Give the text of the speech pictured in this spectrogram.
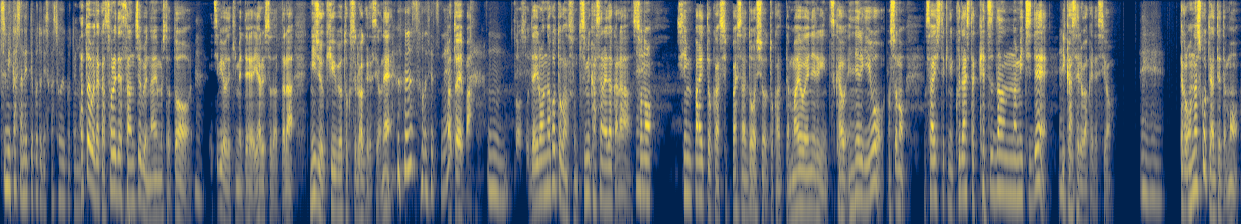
積み重ねってことですか？そういうことの。例えばだからそれで30秒悩む人と1秒で決めてやる人だったら29秒得するわけですよね。そうですね。例えば。うん、そうそうでいろんなことがその積み重ねだからその心配とか失敗したらどうしようとかって迷うエネルギーに使うエネルギーをその最終的に下した決断の道で活かせるわけですよ。ええ、だから同じことやってても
